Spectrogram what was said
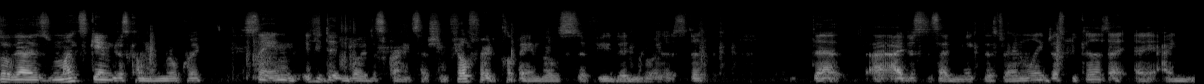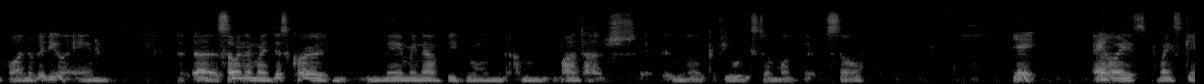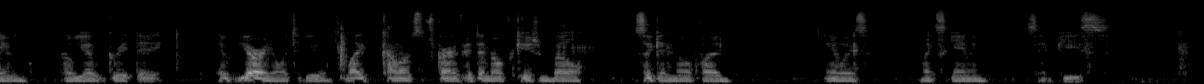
So guys, Mike's game just come in real quick, saying if you did enjoy this grind session, feel free to clip angels if you did enjoy this. That, that I, I just decided to make this randomly just because I, I, I a video and uh, someone in my Discord may or may not be doing a montage in like a few weeks to a month. So, yay. Anyways, Mike's Gaming. Hope you have a great day. If you already know what to do, like, comment, subscribe, hit that notification bell so you get notified. Anyways, Mike's Gaming. Say peace.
